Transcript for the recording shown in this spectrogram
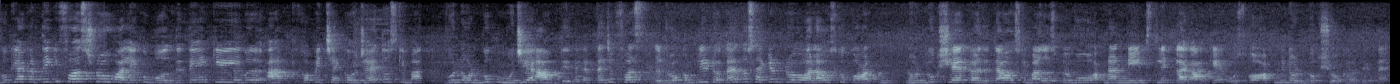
वो क्या करते हैं कि फ़र्स्ट रो वाले को बोल देते हैं कि अब आपकी कॉपी चेक हो जाए तो उसके बाद वो नोटबुक मुझे आप दे करता है, जब फ़र्स्ट रो कंप्लीट होता है तो सेकंड रो वाला उसको नोटबुक शेयर कर देता है उसके बाद उस पर वो अपना नेम स्लिप लगा के उसको अपनी नोटबुक शो कर देता है।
